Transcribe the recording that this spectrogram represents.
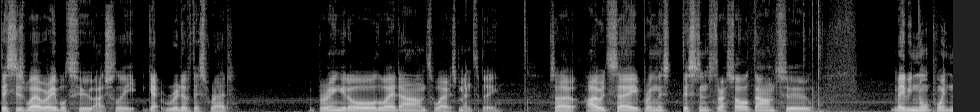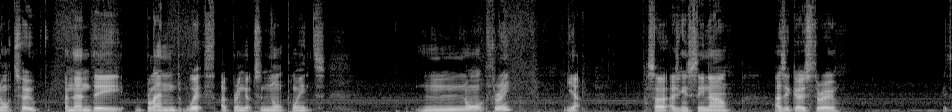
This is where we're able to actually get rid of this red, bring it all the way down to where it's meant to be. So I would say bring this distance threshold down to maybe 0.02 and then the blend width I bring up to 0.03 yeah so as you can see now as it goes through it's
